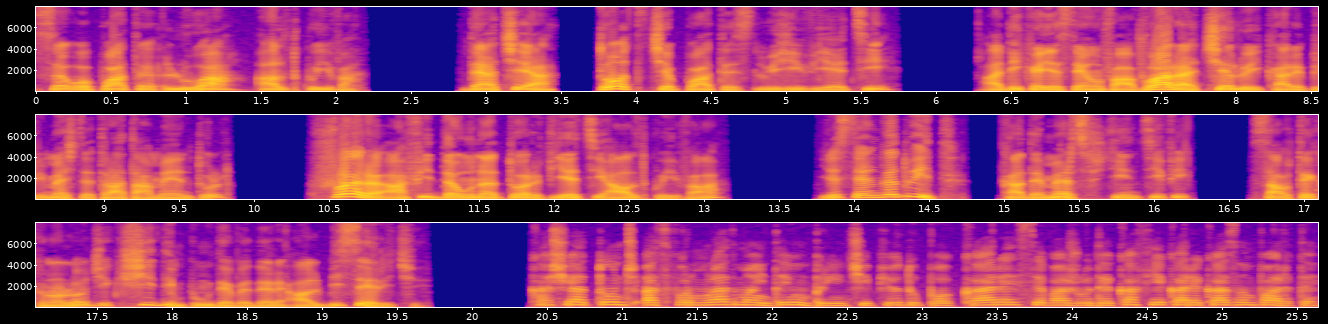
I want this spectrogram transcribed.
să o poată lua altcuiva. De aceea, tot ce poate sluji vieții, adică este în favoarea celui care primește tratamentul, fără a fi dăunător vieții altcuiva, este îngăduit ca demers științific sau tehnologic și din punct de vedere al bisericii. Ca și atunci, ați formulat mai întâi un principiu, după care se va judeca fiecare caz în parte.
